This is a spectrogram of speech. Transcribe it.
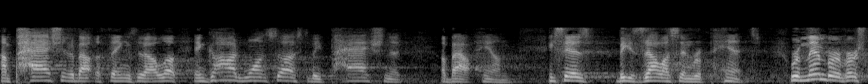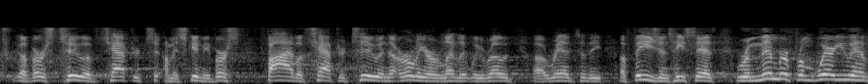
I'm passionate about the things that I love. And God wants us to be passionate about Him. He says, be zealous and repent. Remember verse, uh, verse 2 of chapter 2, I mean, excuse me, verse 5 of chapter 2 in the earlier letter that we wrote, uh, read to the Ephesians. He says, Remember from where you have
